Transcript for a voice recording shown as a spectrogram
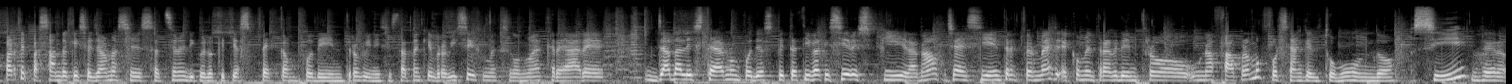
parte passando che sia già una sensazione di quello che ti aspetta un po' dentro, quindi sei stata anche bravissima secondo me a creare già dall'esterno un po' di aspettativa che si respira, no? Cioè si entra, per me è come entrare dentro una favola, ma forse anche il tuo mondo. Sì, Vero.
